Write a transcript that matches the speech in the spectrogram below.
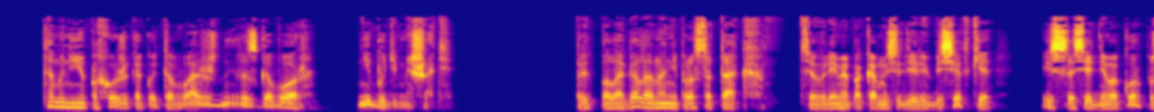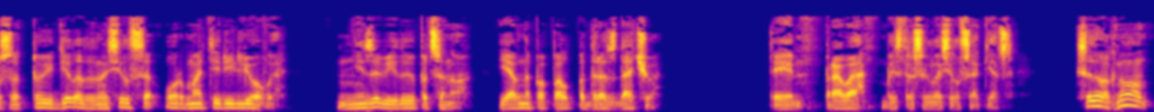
— Там у нее, похоже, какой-то важный разговор. Не будем мешать. Предполагала она не просто так. Все время, пока мы сидели в беседке, из соседнего корпуса то и дело доносился ор матери Левы — не завидую пацану. Явно попал под раздачу. — Ты права, — быстро согласился отец. — Сынок, ну,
